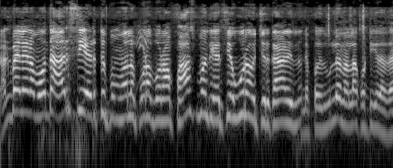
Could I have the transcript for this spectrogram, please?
நண்பர்களே நம்ம வந்து அரிசி எடுத்து இப்போ முதல்ல போட போறோம். பாஸ்மதி அரிசியை ஊற வச்சிருக்கேன். இது இப்போ இது உள்ள நல்லா கொட்டிக்கிறத.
